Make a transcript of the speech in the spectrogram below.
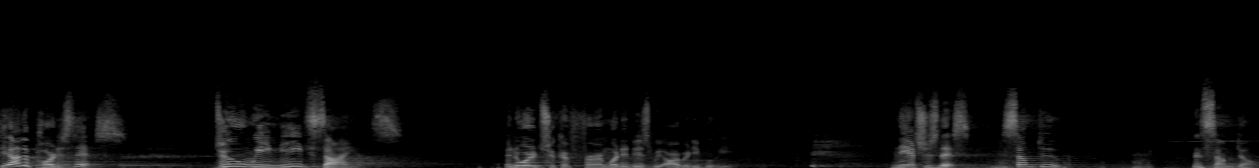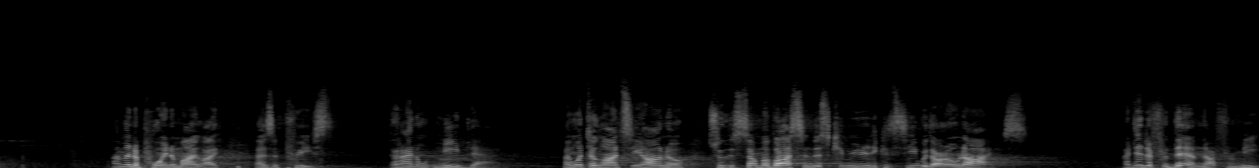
The other part is this Do we need science in order to confirm what it is we already believe? And the answer is this some do, and some don't. I'm at a point in my life as a priest that I don't need that. I went to Lanciano so that some of us in this community could see it with our own eyes. I did it for them, not for me.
